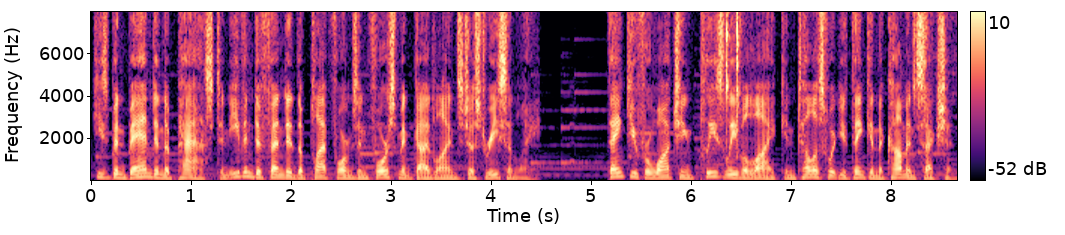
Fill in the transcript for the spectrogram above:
He's been banned in the past and even defended the platform's enforcement guidelines just recently. Thank you for watching please leave a like and tell us what you think in the comment section.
